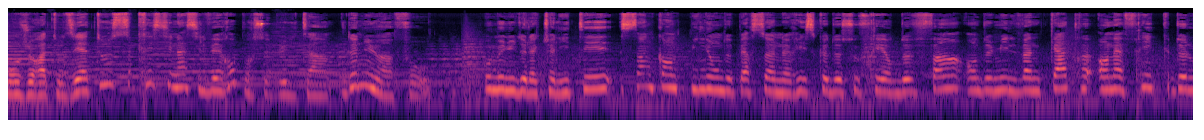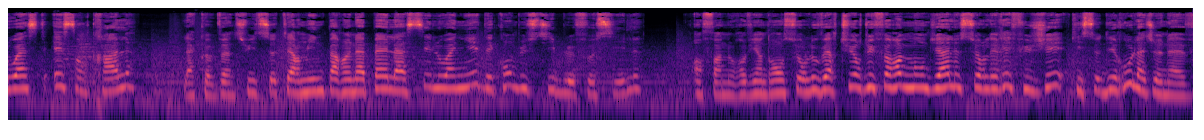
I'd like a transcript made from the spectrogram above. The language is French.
Bonjour à toutes et à tous, Christina Silvero pour ce bulletin de Nu Info. Au menu de l'actualité, 50 millions de personnes risquent de souffrir de faim en 2024 en Afrique de l'Ouest et centrale. La COP28 se termine par un appel à s'éloigner des combustibles fossiles. Enfin, nous reviendrons sur l'ouverture du Forum mondial sur les réfugiés qui se déroule à Genève.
